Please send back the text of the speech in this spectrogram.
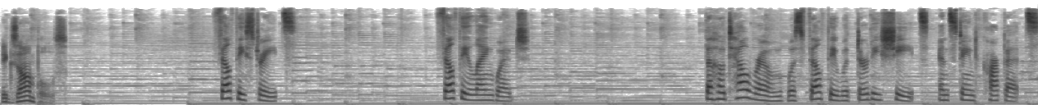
Examples Filthy streets. Filthy language. The hotel room was filthy with dirty sheets and stained carpets.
